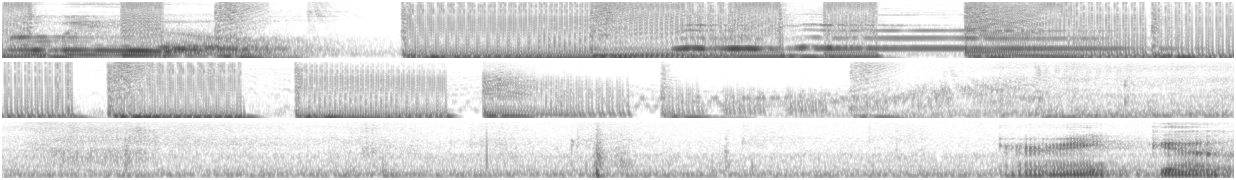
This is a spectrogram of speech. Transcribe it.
Batmobile. All right, go.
